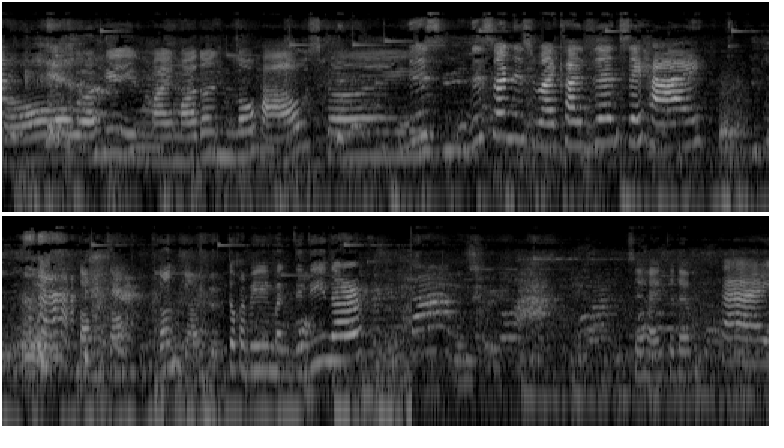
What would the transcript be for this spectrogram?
So we're here in my mother-in-law house, guys. This this one is my cousin. Say hi. Tong tong, don't go. Ito kami magdi-dinner. Say hi to them. hi.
